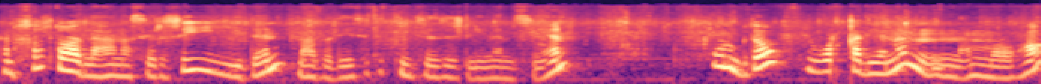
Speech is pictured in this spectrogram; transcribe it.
كنخلطوا هاد العناصر جيدا مع بعضيها حتى تمتزج لينا مزيان ونبداو في الورقة ديالنا نعمروها.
